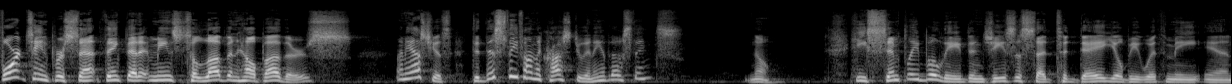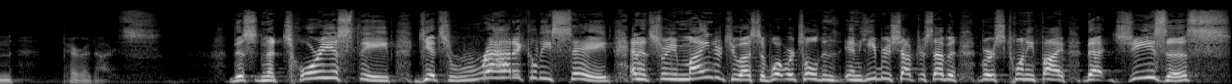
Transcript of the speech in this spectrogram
14% think that it means to love and help others. Let me ask you this. Did this thief on the cross do any of those things? No. He simply believed and Jesus said, today you'll be with me in paradise. This notorious thief gets radically saved. And it's a reminder to us of what we're told in, in, Hebrews chapter 7, verse 25, that Jesus,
